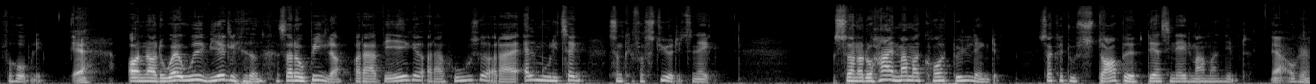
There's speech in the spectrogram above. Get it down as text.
forhåbentlig. Ja. Og når du er ude i virkeligheden, så er der jo biler, og der er vægge, og der er huse, og der er alle mulige ting, som kan forstyrre dit signal. Så når du har en meget, meget kort bølgelængde, så kan du stoppe det her signal meget, meget nemt. Ja, okay.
